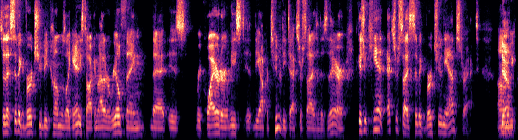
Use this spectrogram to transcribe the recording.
so that civic virtue becomes like andy's talking about it a real thing that is required or at least the opportunity to exercise it is there because you can't exercise civic virtue in the abstract um, Yeah. You can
